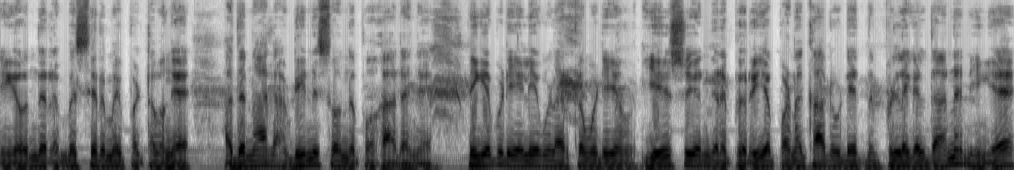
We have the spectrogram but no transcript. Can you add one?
நீங்கள் வந்து ரொம்ப சிறுமைப்பட்டவங்க. அதனால் அப்படின்னு சோர்ந்து போகாதங்க. நீங்கள் எப்படி எளியவங்களாக இருக்க முடியும்? இயேசு என்கிற பெரிய பணக்காரருடைய இந்த பிள்ளைகள் தானே நீங்கள்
